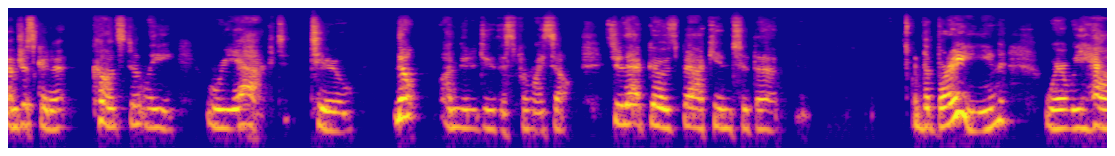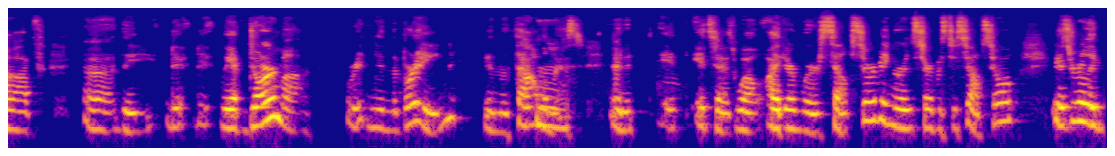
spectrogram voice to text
"I'm just going to constantly react to no, I'm going to do this for myself." So that goes back into the the brain where we have uh, the, the, we have dharma written in the brain in the thalamus mm. and it, it, it says well either we're self-serving or in service to self so it's really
